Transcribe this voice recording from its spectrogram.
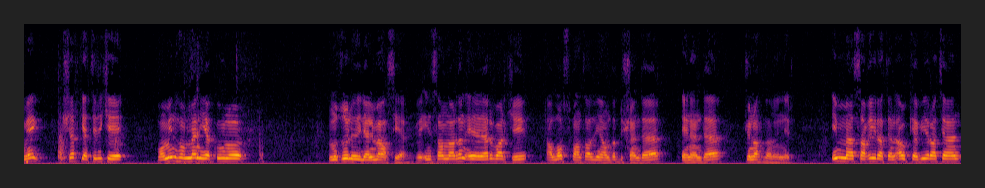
Demək, şəx gətirir ki, və minhum mən yəkunu nuzulhu iləl məsiyə və insanlardan elələri var ki, Allah subhantallı yanında düşəndə, enəndə günahla inir. İmmə səğirətən əv kəbirətən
